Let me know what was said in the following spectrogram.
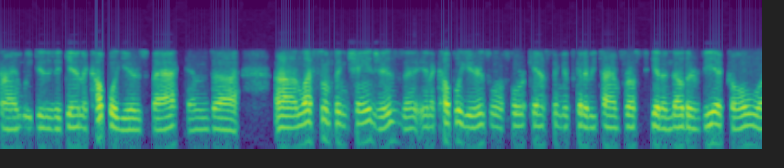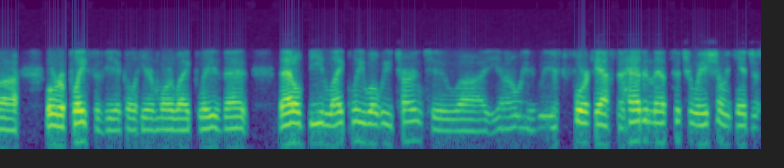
time. We did it again a couple years back, and uh, uh, unless something changes uh, in a couple years, we're forecasting it's going to be time for us to get another vehicle uh, or replace a vehicle here, more likely that that'll be likely what we turn to. Uh, you know, we, we have to forecast ahead in that situation. We can't just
